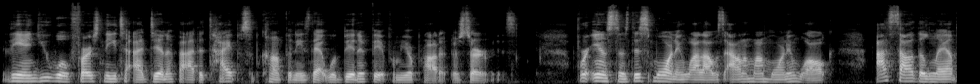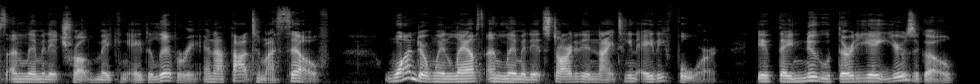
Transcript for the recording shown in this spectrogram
then you will first need to identify the types of companies that will benefit from your product or service. For instance, this morning while I was out on my morning walk, I saw the Lamps Unlimited truck making a delivery, and I thought to myself, wonder when Lamps Unlimited started in 1984, if they knew 38 years ago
